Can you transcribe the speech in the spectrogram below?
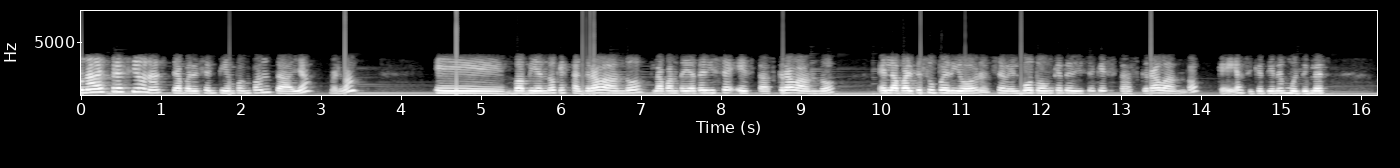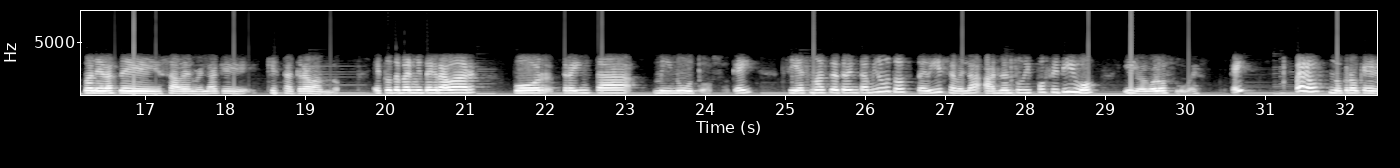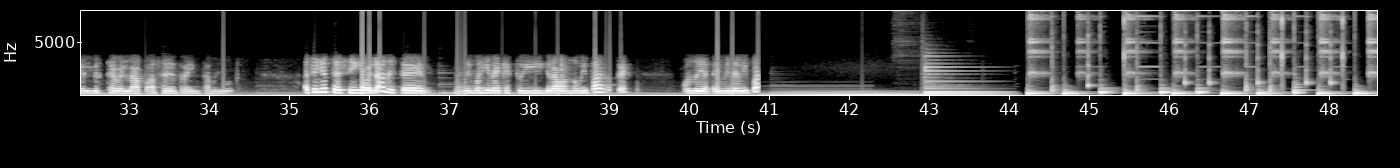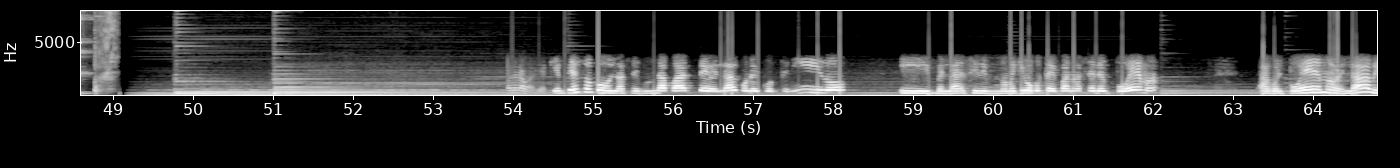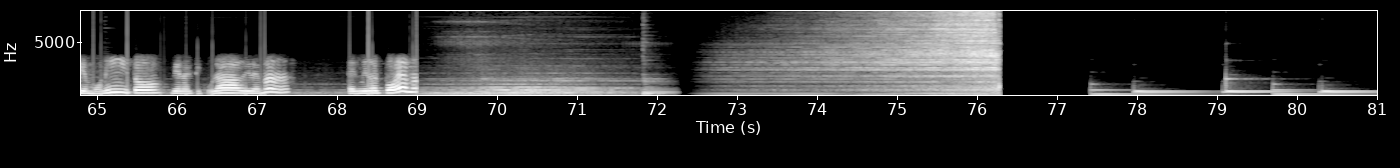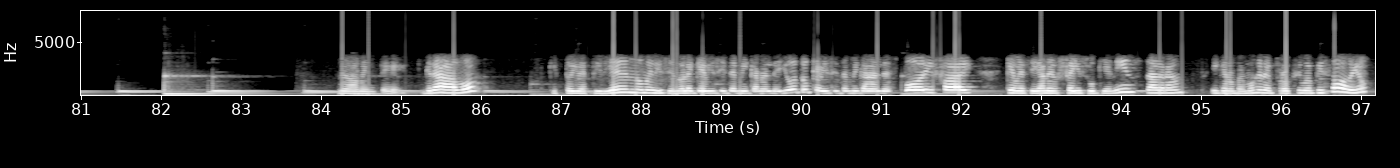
Una vez presionas, te aparece el tiempo en pantalla, ¿verdad? Eh, vas viendo que estás grabando, la pantalla te dice estás grabando, en la parte superior se ve el botón que te dice que estás grabando, ¿ok? Así que tienes múltiples maneras de saber, ¿verdad? Que, que estás grabando. Esto te permite grabar por 30 minutos, ¿ok? Si es más de 30 minutos, te dice, ¿verdad? Hazlo en tu dispositivo y luego lo subes, ¿ok? Pero no creo que el de usted, ¿verdad? Pase de 30 minutos. Así que usted sigue, ¿verdad? Este, no me imagina que estoy grabando mi parte. Cuando ya termine mi parte. Y aquí empiezo con la segunda parte, ¿verdad? Con el contenido y, ¿verdad? Si no me equivoco, ustedes van a hacer el poema. Hago el poema, ¿verdad? Bien bonito, bien articulado y demás. Termino el poema. nuevamente grabo, estoy despidiéndome, diciéndole que visiten mi canal de YouTube, que visiten mi canal de Spotify, que me sigan en Facebook y en Instagram y que nos vemos en el próximo episodio.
